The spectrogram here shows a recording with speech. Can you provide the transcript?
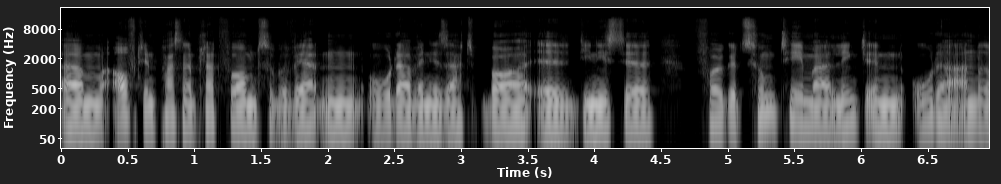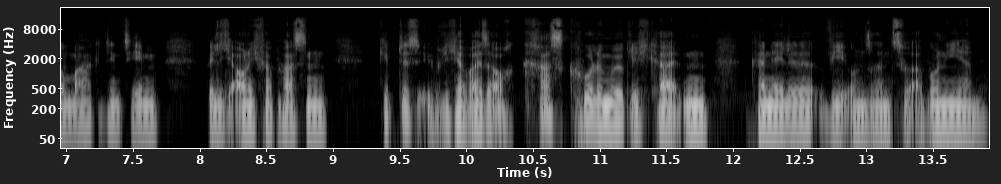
ähm, auf den passenden Plattformen zu bewerten. Oder wenn ihr sagt, boah, äh, die nächste Folge zum Thema LinkedIn oder andere Marketing-Themen will ich auch nicht verpassen, gibt es üblicherweise auch krass coole Möglichkeiten, Kanäle wie unseren zu abonnieren.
